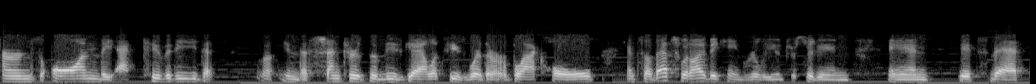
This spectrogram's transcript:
turns on the activity that uh, in the centers of these galaxies where there are black holes. And so that's what I became really interested in. And it's that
